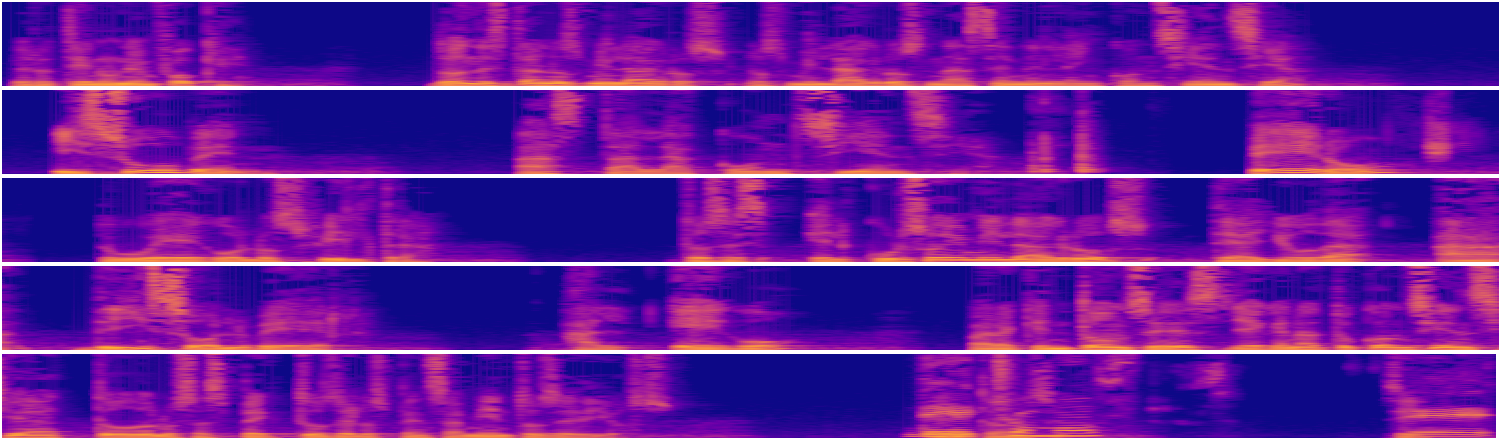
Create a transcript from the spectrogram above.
pero tiene un enfoque. ¿Dónde están los milagros? Los milagros nacen en la inconsciencia y suben hasta la conciencia. Pero tu ego los filtra. Entonces, el curso de milagros te ayuda a disolver al ego para que entonces lleguen a tu conciencia todos los aspectos de los pensamientos de Dios. De hecho, eh,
